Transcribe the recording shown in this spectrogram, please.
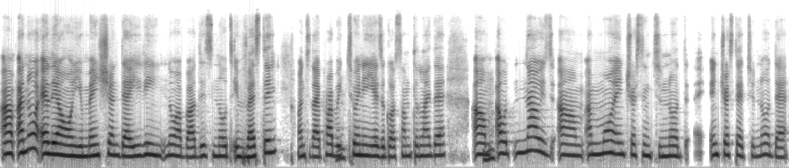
um, I know earlier on you mentioned that you didn't know about this note investing until like probably 20 years ago, something like that. Um, Mhm. I would now is um, I'm more interested to know th- interested to know that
